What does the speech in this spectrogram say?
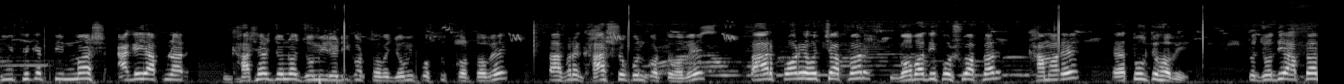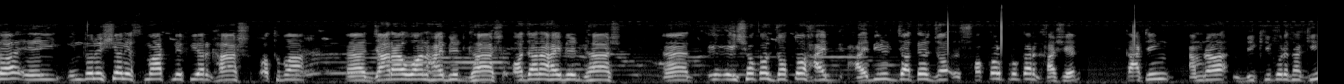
দুই থেকে তিন মাস আগেই আপনার ঘাসের জন্য জমি রেডি করতে হবে, জমি প্রস্তুত করতে হবে, তারপরে ঘাস রোপণ করতে হবে। তারপরে হচ্ছে আপনার গবাদি পশু আপনার খামারে তুলতে হবে। তো যদি আপনারা এই ইন্দোনেশিয়ান স্মার্ট নেপিয়ার ঘাস অথবা জারা ওয়ান হাইব্রিড ঘাস, অজানা হাইব্রিড ঘাস এই- সকল যত হাই- হাইব্রিড জাতের সকল প্রকার ঘাসের কাটিং আমরা বিক্রি করে থাকি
